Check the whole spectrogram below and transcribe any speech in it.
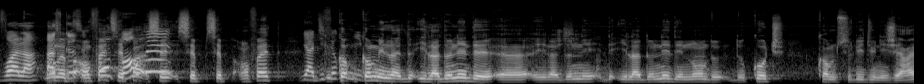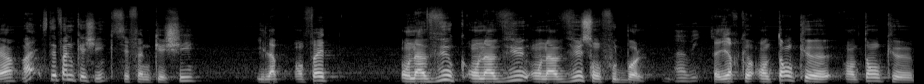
voilà. Parce que en fait, c'est pas. en fait, comme, il, a, il, a, donné des, euh, il, a donné, il a donné des noms de, de coachs comme celui du Nigeria. Ouais, Stéphane Keshi. Stéphane Keshi. Il a, en fait, on a vu, on a vu, on a vu son football. Ah oui. C'est-à-dire qu'en tant que, en tant que,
